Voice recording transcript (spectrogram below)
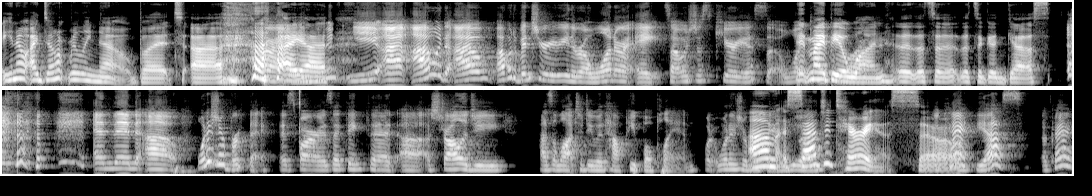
You know, I don't really know, but uh, I, uh, you, I, I would, I, I would venture you're either a one or an eight. So I was just curious. Uh, it might be a one. Uh, that's a that's a good guess. and then, uh, what is your birthday? As far as I think that uh, astrology has a lot to do with how people plan. What, what is your birthday? Um, Sagittarius. So okay, yes, okay,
